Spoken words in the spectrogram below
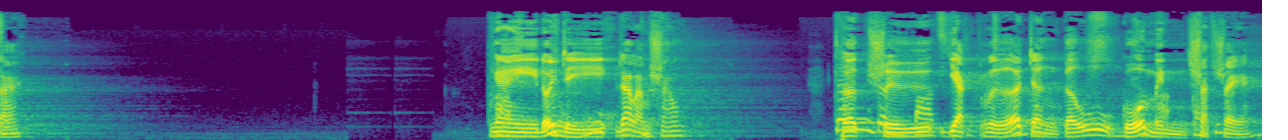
Tát. Ngài đối trị ra làm sao? Thật sự giặt rửa trần cấu của mình sạch sẽ.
